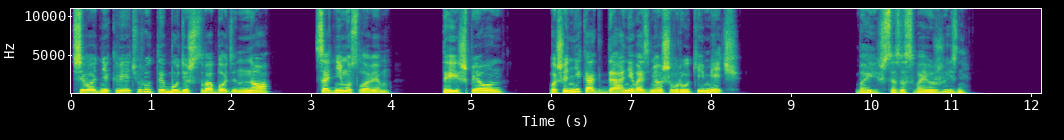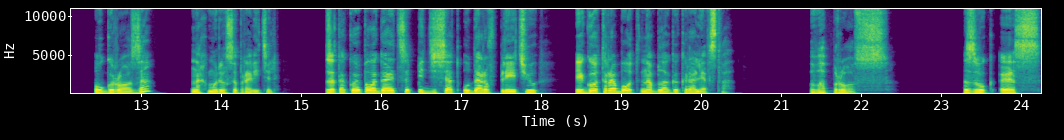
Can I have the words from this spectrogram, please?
Сегодня к вечеру ты будешь свободен, но с одним условием. Ты, шпион, больше никогда не возьмешь в руки меч. Боишься за свою жизнь? Угроза? Нахмурился правитель. За такое полагается пятьдесят ударов плетью и год работы на благо королевства. Вопрос. Звук «С»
